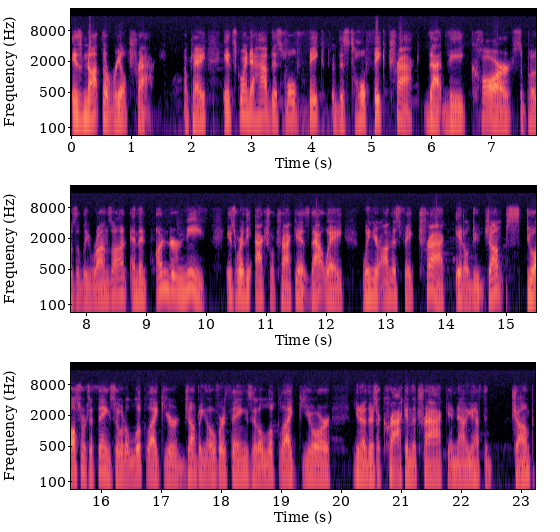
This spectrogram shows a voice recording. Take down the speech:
is not the real track. Okay, it's going to have this whole fake this whole fake track that the car supposedly runs on, and then underneath is where the actual track is. That way, when you're on this fake track, it'll do jumps, do all sorts of things. So it'll look like you're jumping over things. It'll look like you're, you know, there's a crack in the track, and now you have to jump.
